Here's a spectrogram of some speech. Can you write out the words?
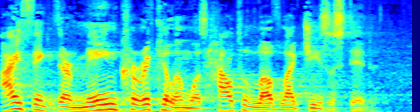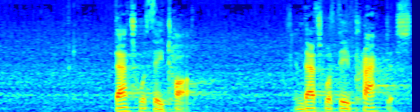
I think their main curriculum was how to love like Jesus did. That's what they taught, and that's what they practiced.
